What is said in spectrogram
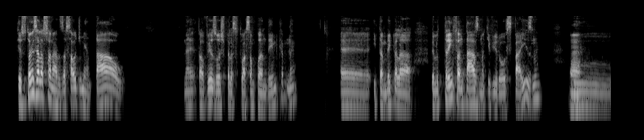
Questões relacionadas à saúde mental, né, talvez hoje pela situação pandêmica, né, é, e também pela, pelo trem fantasma que virou esse país, né? É. O,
